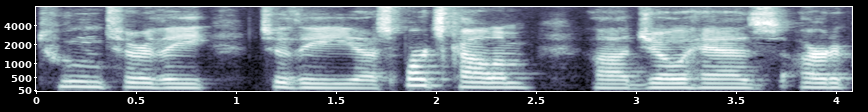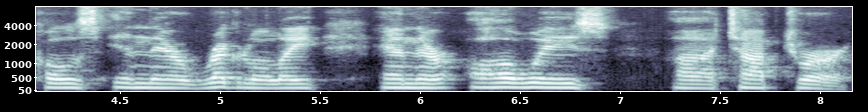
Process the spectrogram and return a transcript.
tune to the to the uh, sports column. Uh, Joe has articles in there regularly, and they're always uh, top drawer.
